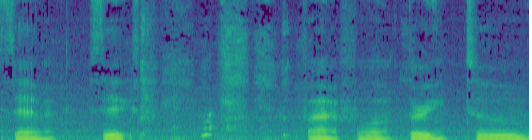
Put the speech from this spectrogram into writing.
7, 6, What? 5, 4, 3, 2.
